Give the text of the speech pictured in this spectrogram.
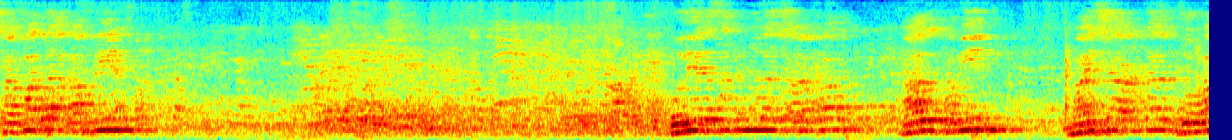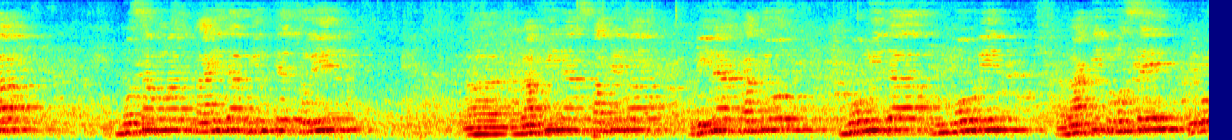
সাফাতা আফরিন। বলিয়া সাদুল্লাহ আল আমিন মাইশা আক্তার, জোহা, মোসাম্মদ নাহিদা বিনতে খলিল রাফিনা ফাতেমা রিনা খাতুন মমিদা মৌরিন, রাকিব হোসেন এবং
